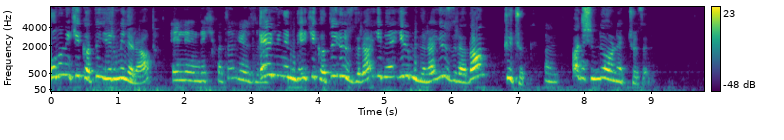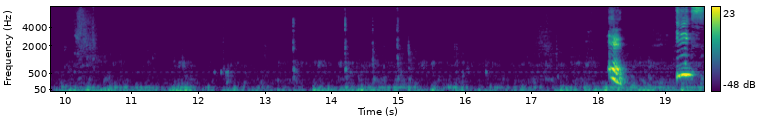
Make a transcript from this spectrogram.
onun iki katı 20 lira. 50'nin de iki katı 100 lira. 50'nin de iki katı 100 lira. Yine 20 lira 100 liradan küçük. Evet. Hadi şimdi örnek çözelim. Evet. x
